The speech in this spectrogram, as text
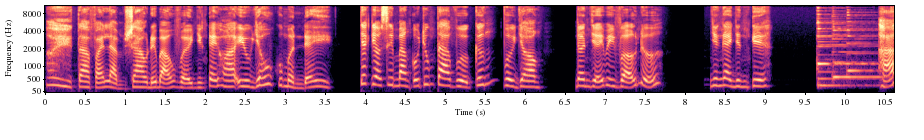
Ây, ta phải làm sao để bảo vệ những cây hoa yêu dấu của mình đây? Chắc do xi măng của chúng ta vừa cứng vừa giòn nên dễ bị vỡ nữa. Nhưng ngài nhìn kia. Hả?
